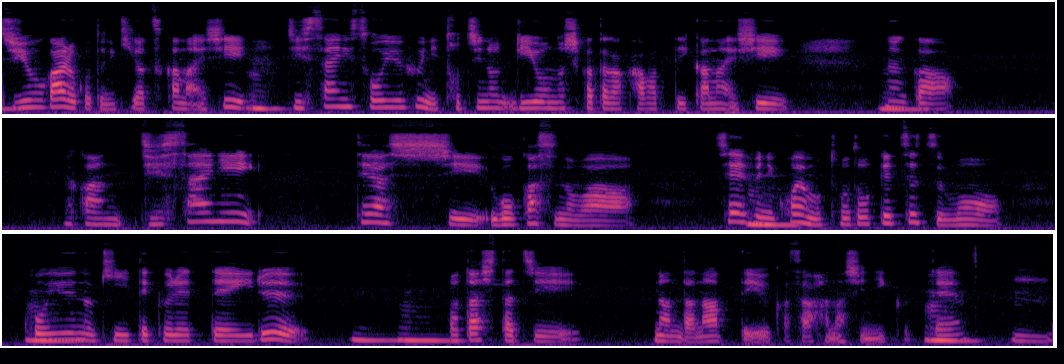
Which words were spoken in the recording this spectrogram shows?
需要があることに気がつかないし、うん。実際にそういうふうに土地の利用の仕方が変わっていかないし、なんか、なんか実際に手足動かすのは政府に声も届けつつも、うんこういうの聞いてくれている私たちなんだなっていうかさ話しにくって、うん。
